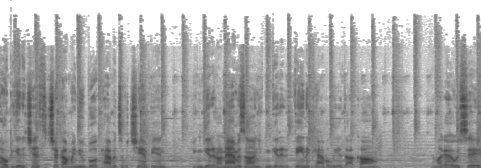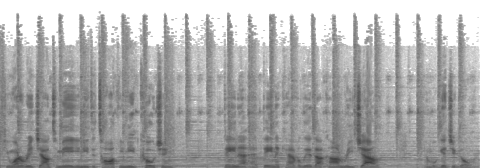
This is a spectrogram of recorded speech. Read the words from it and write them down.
I hope you get a chance to check out my new book, Habits of a Champion. You can get it on Amazon. You can get it at danacavalea.com. And like I always say, if you want to reach out to me, you need to talk, you need coaching, Dana at danacavalea.com. Reach out and we'll get you going.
